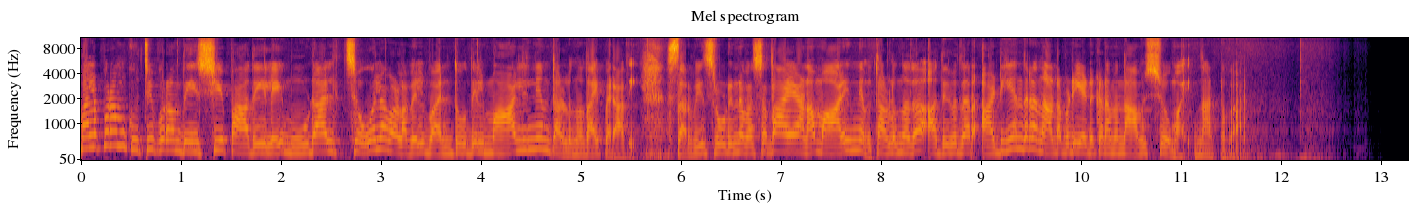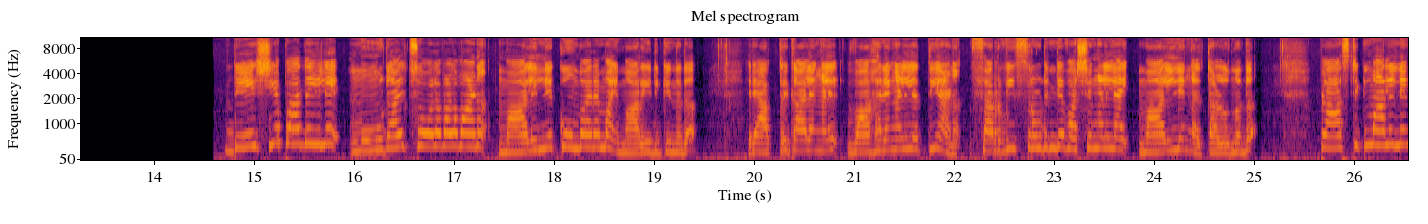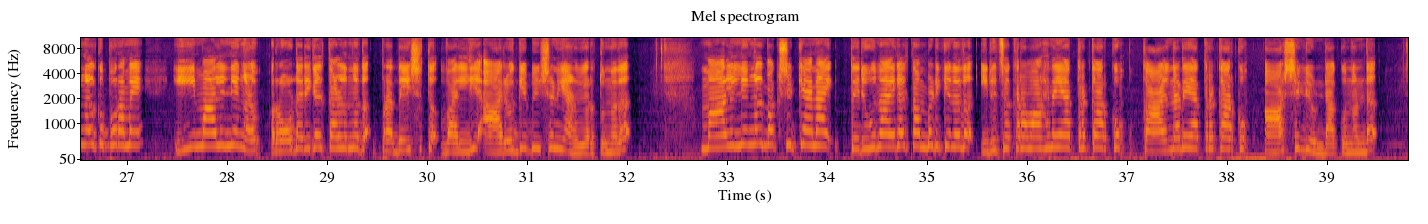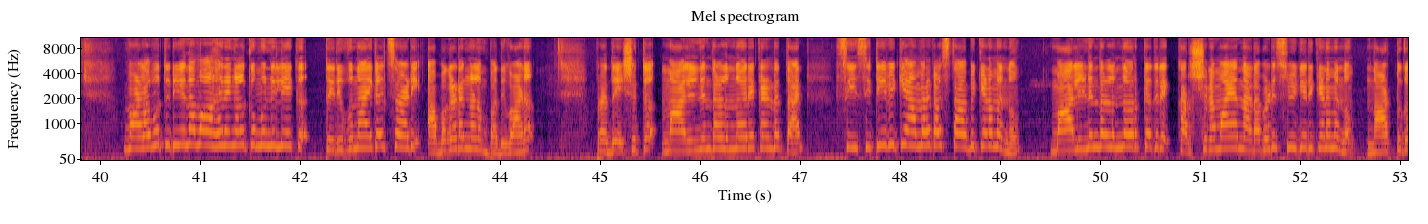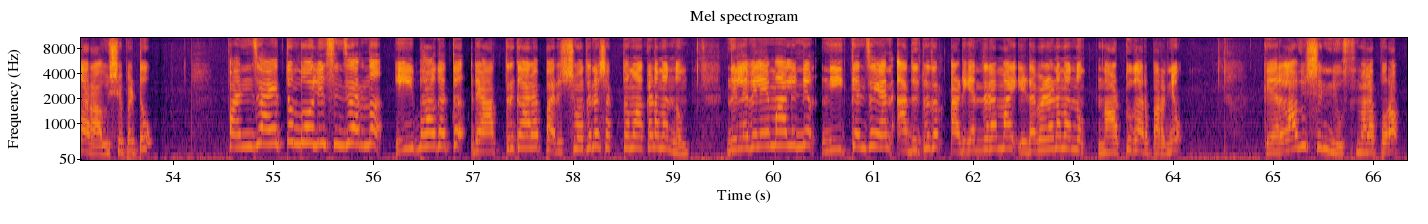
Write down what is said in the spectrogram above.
മലപ്പുറം കുറ്റിപ്പുറം ദേശീയപാതയിലെ മൂടാൽ ചോലവളവിൽ വൻതോതിൽ മാലിന്യം തള്ളുന്നതായി പരാതി. സർവീസ് റോഡിന് വശത്തായാണ് മാലിന്യം തള്ളുന്നത്. അധികൃതർ അടിയന്തര നടപടിയെടുക്കണമെന്ന ആവശ്യവുമായി നാട്ടുകാർ. ദേശീയപാതയിലെ മൂടാൽ ചോലവളവാണ് മാലിന്യ കൂമ്പാരമായി മാറിയിരിക്കുന്നത്. രാത്രികാലങ്ങളിൽ വാഹനങ്ങളിലെത്തിയാണ് സർവീസ് റോഡിന്റെ വശങ്ങളിലായി മാലിന്യങ്ങൾ തള്ളുന്നത്. പ്ലാസ്റ്റിക് മാലിന്യങ്ങൾക്ക് പുറമെ ഈ മാലിന്യങ്ങളും റോഡരികിൽ തള്ളുന്നത് പ്രദേശത്ത് വലിയ ആരോഗ്യ ഭീഷണിയാണ് ഉയർത്തുന്നത്. മാലിന്യങ്ങൾ ഭക്ഷിക്കാനായി തെരുവുനായകൾ തമ്പടിക്കുന്നത് ഇരുചക്രവാഹന യാത്രക്കാർക്കും കാൽനട യാത്രക്കാർക്കും ആശങ്കയുണ്ടാക്കുന്നുണ്ട്. വളവ് തിരിയുന്ന വാഹനങ്ങൾക്ക് മുന്നിലേക്ക് തെരുവുനായകൾ ചാടി അപകടങ്ങളും പതിവാണ്. പ്രദേശത്ത് മാലിന്യം തള്ളുന്നവരെ കണ്ടെത്താൻ സി സി ടി വി ക്യാമറകൾ സ്ഥാപിക്കണമെന്നും മാലിന്യം തള്ളുന്നവർക്കെതിരെ കർശനമായ നടപടി സ്വീകരിക്കണമെന്നും നാട്ടുകാർ ആവശ്യപ്പെട്ടു. പഞ്ചായത്തും പോലീസും ചേർന്ന് ഈ ഭാഗത്ത് രാത്രികാല പരിശോധന ശക്തമാക്കണമെന്നും നിലവിലെ മാലിന്യം നീക്കം ചെയ്യാൻ അധികൃതർ അടിയന്തരമായി ഇടപെടണമെന്നും നാട്ടുകാർ പറഞ്ഞു. Kerala Vision News Malappuram.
